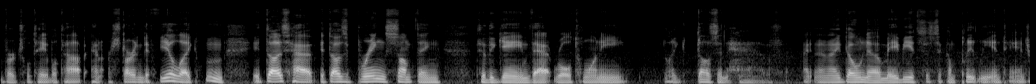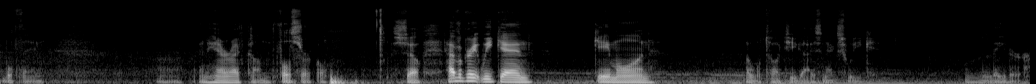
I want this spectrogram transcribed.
virtual tabletop and are starting to feel like, hmm, it does have, it does bring something to the game that Roll Twenty like doesn't have. And I don't know, maybe it's just a completely intangible thing. Uh, and here I've come full circle. So have a great weekend. Game on. I will talk to you guys next week. Later.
